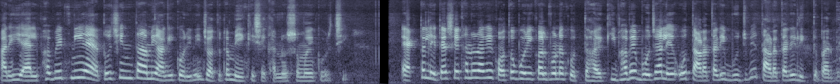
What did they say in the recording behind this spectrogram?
আর এই অ্যালফাবেট নিয়ে এত চিন্তা আমি আগে করিনি, যতটা মেয়েকে শেখানোর সময় করছি। একটা লেটার শেখানোর আগে কত পরিকল্পনা করতে হয়? কীভাবে বোঝালে ও তাড়াতাড়ি বুঝবে, তাড়াতাড়ি লিখতে পারবে?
